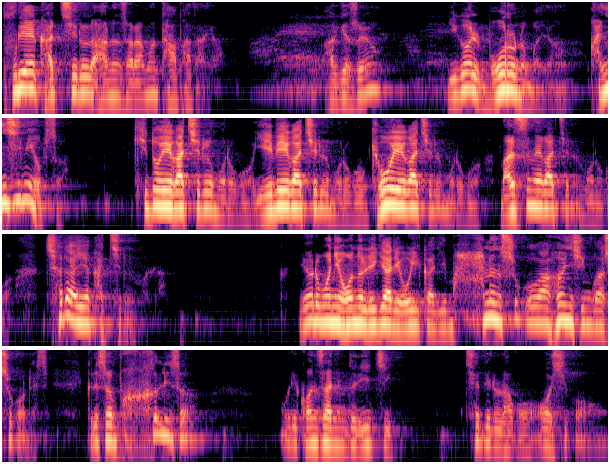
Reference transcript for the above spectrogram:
불의 가치를 아는 사람은 다 받아요. 알겠어요? 이걸 모르는 거예요. 관심이 없어. 기도의 가치를 모르고 예배의 가치를 모르고 교회의 가치를 모르고 말씀의 가치를 모르고 철야의 가치를 몰라. 여러분이 오늘 이 자리에 오기까지 많은 수고와 헌신과 수고를 했어요. 그래서 멀리서 우리 권사님들 일찍 채비를 하고 오시고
